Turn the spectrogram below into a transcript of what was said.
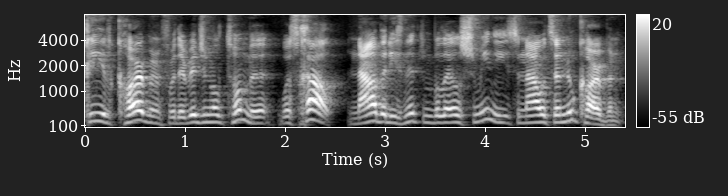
chiv carbon for the original tumah was chal. Now that he's nitin b'leil shmini, so now it's a new carbon.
